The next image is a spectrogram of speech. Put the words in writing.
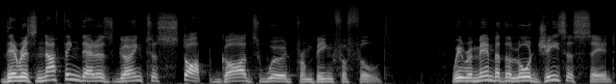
There is nothing that is going to stop God's word from being fulfilled. We remember the Lord Jesus said,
